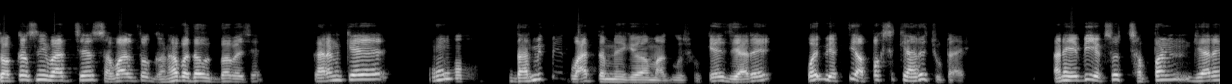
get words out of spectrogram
ચોક્કસની વાત છે. સવાલ તો ઘણા બધા ઉદ્ભવે છે. કારણ કે હું ધાર્મિક એક વાત તમને કહેવા માંગુ છું કે જ્યારે કોઈ વ્યક્તિ અપક્ષ ક્યારે ચૂંટાય? અને એ બી એકસો છપ્પન જયારે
